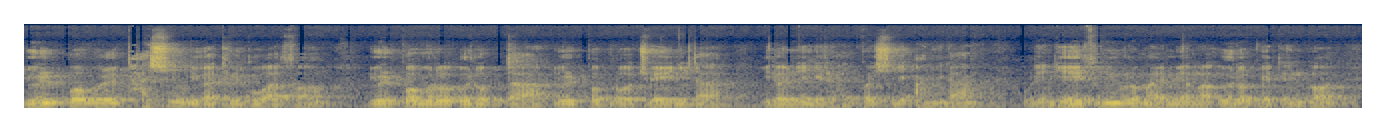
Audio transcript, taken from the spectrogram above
율법을 다시 우리가 들고 와서 율법으로 의롭다, 율법으로 죄인이다 이런 얘기를 할 것이 아니라 우린 예수님으로 말미암아 의롭게 된 것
